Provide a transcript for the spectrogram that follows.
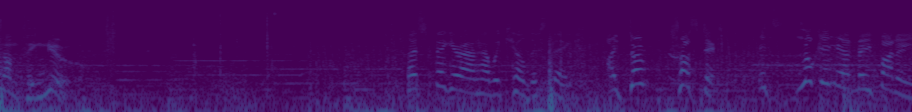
something new. Let's figure out how we kill this thing. I don't trust it. It's looking at me funny.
